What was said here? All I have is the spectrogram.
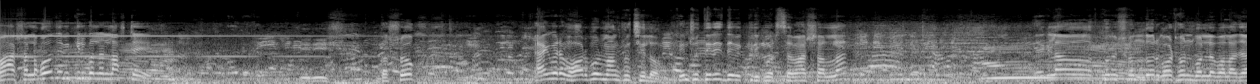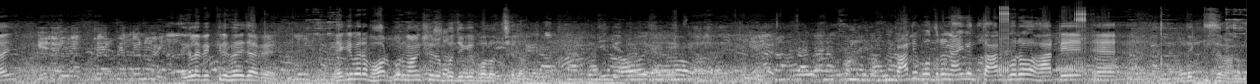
মাশাল্লাহ কত বিক্রি করলেন লাস্টে? দর্শক, একবারে ভরপুর মাংস ছিল, তিনশো তিরিশ দিয়ে বিক্রি করছে মার্শাল্লাহ এগুলাও খুবই সুন্দর গঠন বললে বলা যায়। এগুলো বিক্রি হয়ে যাবে? একেবারে ভরপুর মাংসের উপযোগী বলদ ছিল। কাটিপত্র নাই কিন্তু তারপরেও হাটে দেখতেছে মানুষ।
